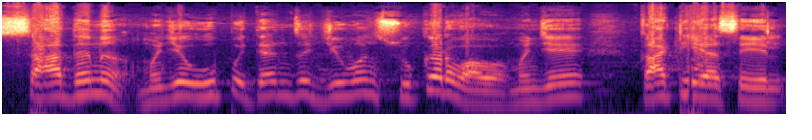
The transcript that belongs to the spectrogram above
साधनं म्हणजे उप त्यांचं जीवन सुकर व्हावं. म्हणजे काठी असेल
